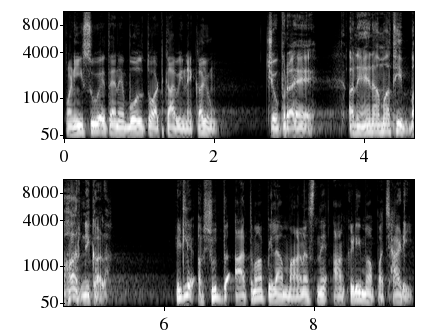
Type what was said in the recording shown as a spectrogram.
પણ ઈસુએ તેને બોલતો અટકાવીને કહ્યું ચૂપ રહે અને એનામાંથી બહાર નીકળ. એટલે અશુદ્ધ આત્મા પેલા માણસને આંકડીમાં પછાડી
